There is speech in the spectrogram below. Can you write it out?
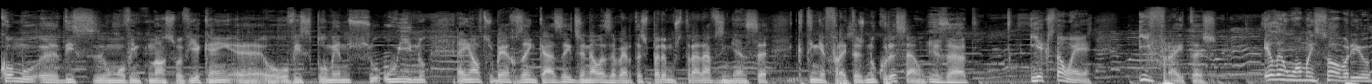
como eh, disse um ouvinte nosso, havia quem eh, ouvisse pelo menos o hino em altos berros em casa e de janelas abertas para mostrar à vizinhança que tinha Freitas no coração. Exato. E a questão é: e Freitas? Ele é um homem sóbrio.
